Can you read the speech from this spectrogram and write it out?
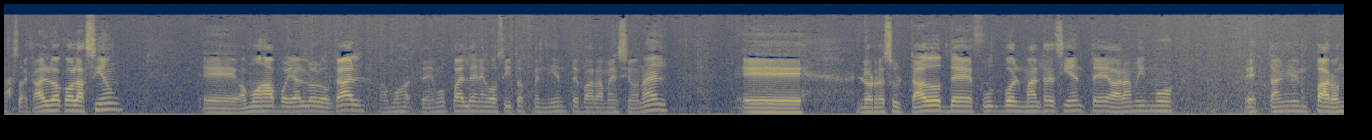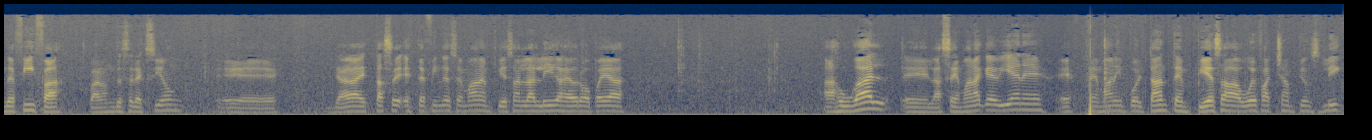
a sacarlo a colación eh, vamos a apoyar lo local. Vamos tenemos un par de negocios pendientes para mencionar. Eh, los resultados de fútbol más recientes ahora mismo están en parón de FIFA, parón de selección. Eh, ya esta, este fin de semana empiezan las ligas europeas a jugar. la semana que viene es semana importante. Empieza la UEFA Champions League.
